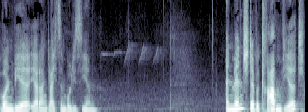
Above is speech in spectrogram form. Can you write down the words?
wollen wir ja dann gleich symbolisieren. Ein Mensch, der begraben wird,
